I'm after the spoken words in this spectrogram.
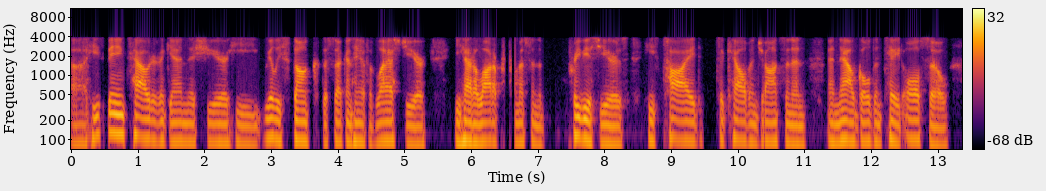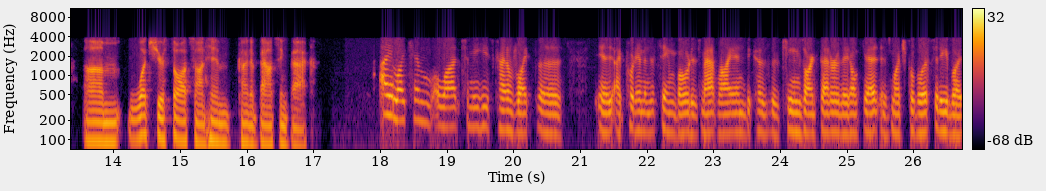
Uh, he's being touted again this year. He really stunk the second half of last year. He had a lot of promise in the previous years. He's tied to Calvin Johnson and and now Golden Tate also. Um, what's your thoughts on him kind of bouncing back? I like him a lot. To me, he's kind of like the I put him in the same boat as Matt Ryan because their teams aren't better. They don't get as much publicity, but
